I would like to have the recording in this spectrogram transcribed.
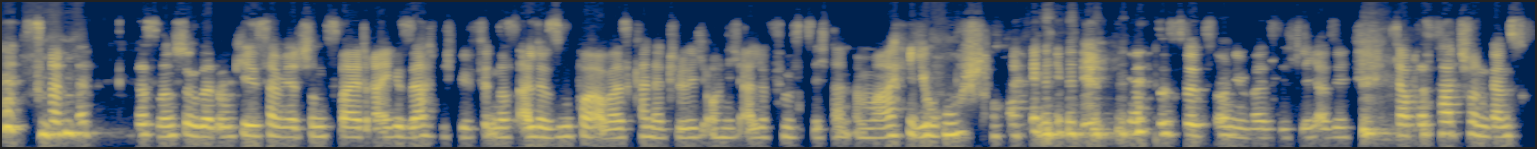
sondern dass man schon sagt, okay, es haben jetzt schon zwei, drei gesagt, wir finden das alle super, aber es kann natürlich auch nicht alle 50 dann immer Juhu schreien. das wird unübersichtlich. Also ich, ich glaube, das hat schon ganz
